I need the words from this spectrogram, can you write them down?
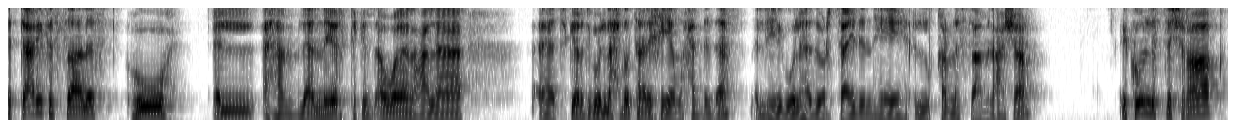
التعريف الثالث هو الأهم لأنه يرتكز اولا على تقدر تقول لحظة تاريخية محددة اللي هي يقولها ادوارد سعيد إن هي القرن الثامن عشر. يكون الاستشراق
